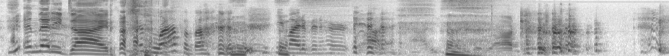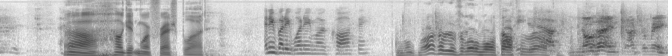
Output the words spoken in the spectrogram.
and then he died. Just laugh about it. He might have been hurt. Ah, I'll get more fresh blood. Anybody want any more coffee? I could use a little more Oh, yeah. No thanks, not for me.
